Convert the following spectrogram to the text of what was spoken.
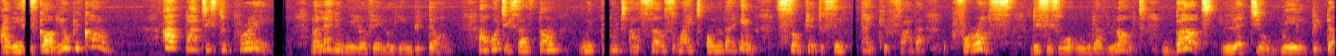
and he's gone, he'll be gone. Our part is to pray. But let the will of Elohim be done. And what he has done, we put ourselves right under him, subject to say, Thank you, Father. For us, this is what we would have loved. But let your will be done.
